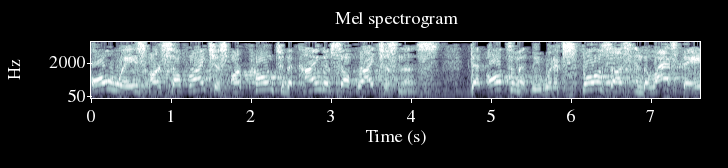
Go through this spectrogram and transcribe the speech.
always are self-righteous, are prone to the kind of self-righteousness that ultimately would expose us in the last day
